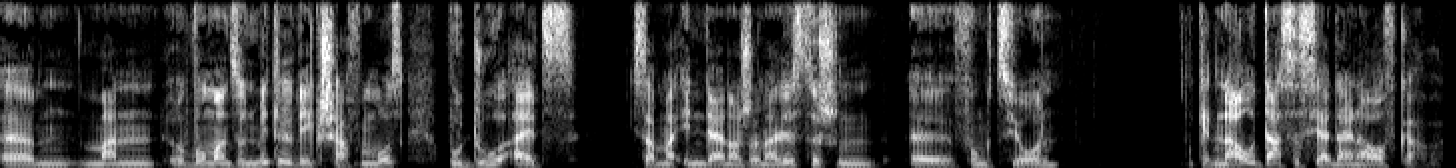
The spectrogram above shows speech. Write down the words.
ähm, man, wo man so einen Mittelweg schaffen muss, wo du als, ich sag mal, in deiner journalistischen äh, Funktion, genau das ist ja deine Aufgabe.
